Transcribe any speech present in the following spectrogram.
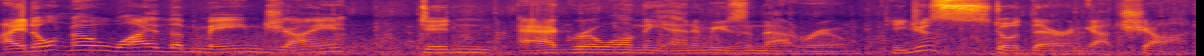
I don't know why the main giant didn't aggro on the enemies in that room. He just stood there and got shot.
